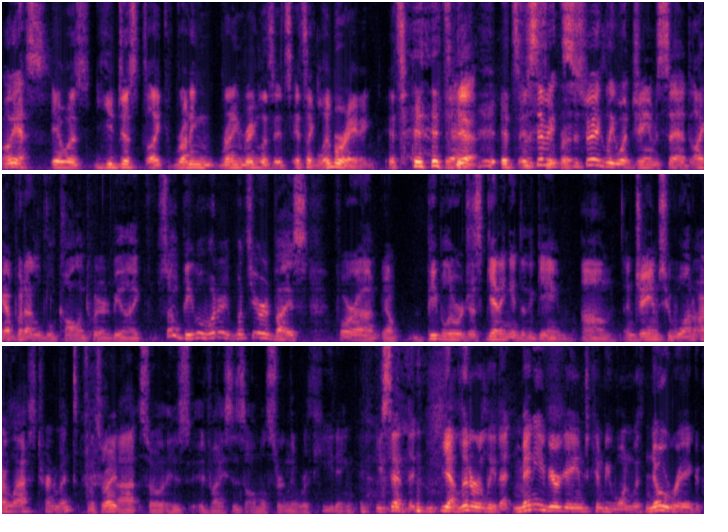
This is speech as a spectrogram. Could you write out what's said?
oh yes. it was you just like running running rigless. It's it's like liberating. It's it's Yeah. it's, it's Specific, super. specifically, what James said. Like I put out a little call on Twitter to be like, "So, people, what are, what's your advice for uh, you know people who are just getting into the game?" Um, and James, who won our last tournament, That's right. Uh, so his advice is almost certainly worth heeding. He said that, yeah, literally, that many of your games can be won with no rig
